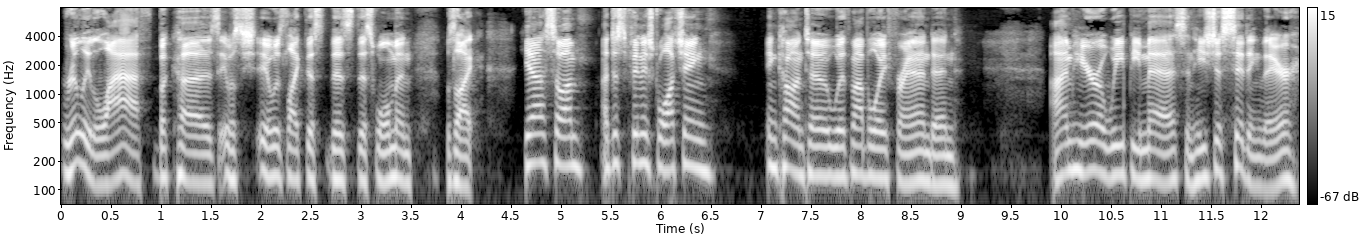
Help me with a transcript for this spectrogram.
really laugh because it was, it was like this, this, this woman was like, yeah, so I'm, I just finished watching Encanto with my boyfriend and I'm here a weepy mess and he's just sitting there.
